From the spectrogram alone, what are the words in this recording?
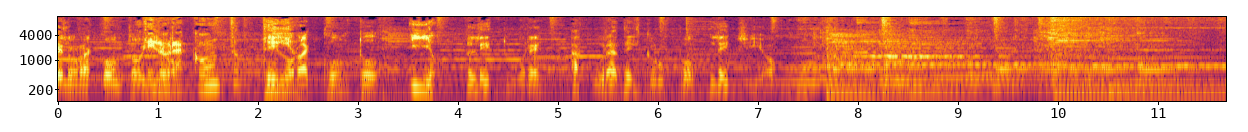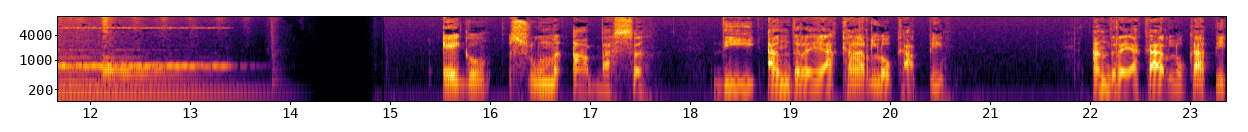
Te lo racconto Te io. lo racconto. Te io. lo racconto io. Letture a cura del gruppo Leggio. Ego sum Abbas di Andrea Carlo Cappi. Andrea Carlo Cappi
